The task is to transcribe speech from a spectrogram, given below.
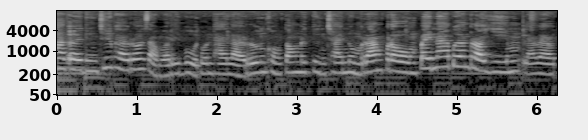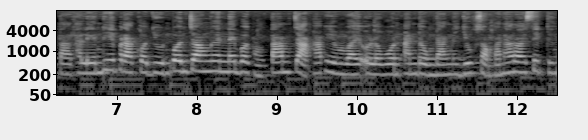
หากเอ่ยถึงชื่อไพโรจน์สามวริบุตรคนไทยหลายรุ่นคงต้องนึกถึงชายหนุ่มร่างโปร่งใบหน้าเบื้อนรอยยิ้ม และแววตาทะเลนที่ปรากฏอยู่บนจองเงินในบทของตั้มจากภาพยนตร์ไวโอลวนอันโด่งดังในยุค 2510 ถึง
